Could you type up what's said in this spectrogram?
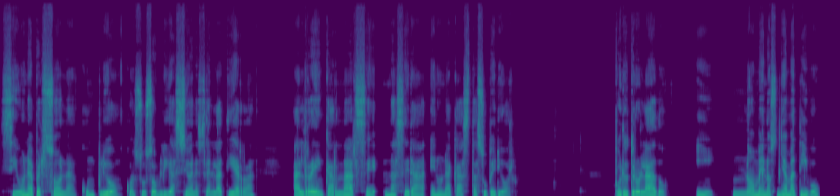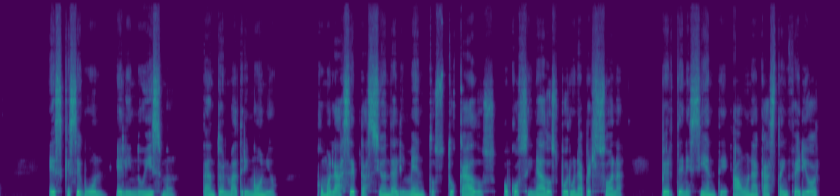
si una persona cumplió con sus obligaciones en la tierra, al reencarnarse nacerá en una casta superior. Por otro lado, y no menos llamativo, es que según el hinduismo, tanto el matrimonio como la aceptación de alimentos tocados o cocinados por una persona perteneciente a una casta inferior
